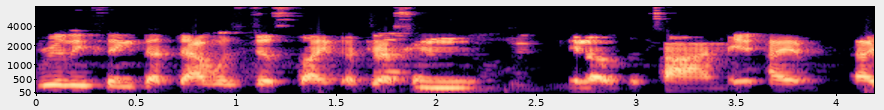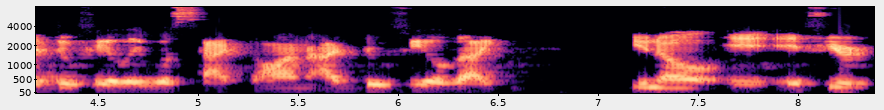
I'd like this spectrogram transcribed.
really think that that was just like addressing, you know, the time. It, I I do feel it was tacked on. I do feel like you know, if you're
